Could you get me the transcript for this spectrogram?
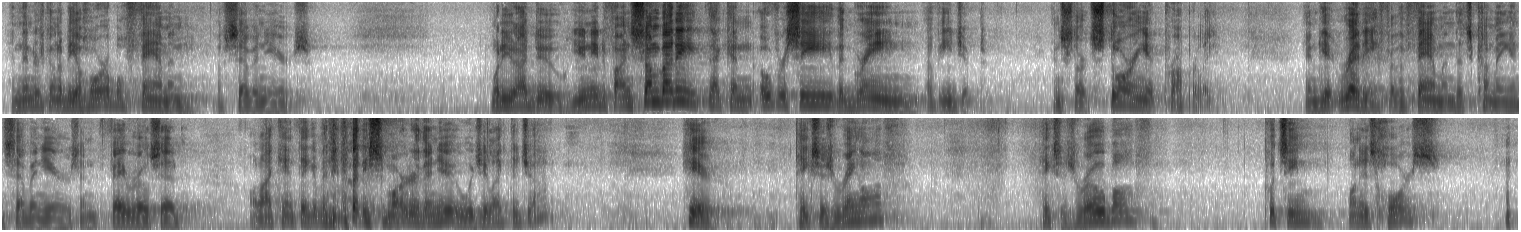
and then there's going to be a horrible famine of seven years. What do I do? You need to find somebody that can oversee the grain of Egypt and start storing it properly and get ready for the famine that's coming in seven years. And Pharaoh said, Well, I can't think of anybody smarter than you. Would you like the job? Here, takes his ring off, takes his robe off, puts him on his horse.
